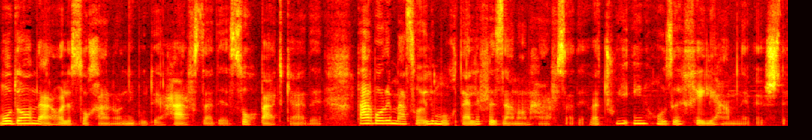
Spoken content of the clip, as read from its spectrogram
مدام در حال سخنرانی بوده حرف زده صحبت کرده درباره مسائل مختلف زنان حرف زده و توی این حوزه خیلی هم نوشته.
